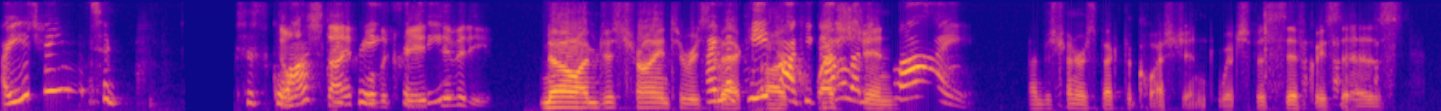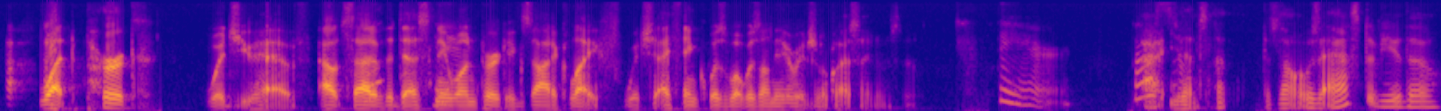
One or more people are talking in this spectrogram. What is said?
Are you trying to to squash Don't squash stifle the creativity? creativity. No, I'm just trying to respect. I'm a our peacock. You gotta let me fly. I'm just trying to respect the question, which specifically says, what perk would you have outside of the Destiny 1 perk Exotic Life, which I think was what was on the original class items. Though. There. Uh, of that's not that's not what was asked of you though.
